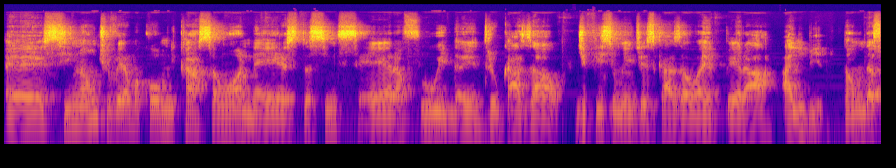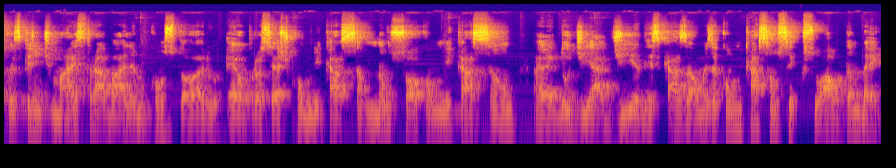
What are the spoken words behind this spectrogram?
É, se não tiver uma comunicação honesta, sincera, fluida entre o casal, dificilmente esse casal vai recuperar a libido. Então, uma das coisas que a gente mais trabalha no consultório é o processo de comunicação. Não só a comunicação é, do dia a dia desse casal, mas a comunicação sexual também.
